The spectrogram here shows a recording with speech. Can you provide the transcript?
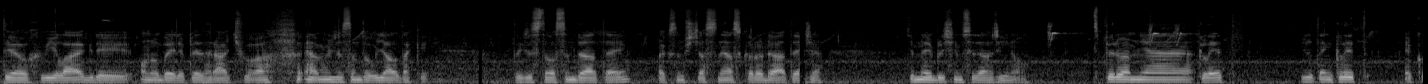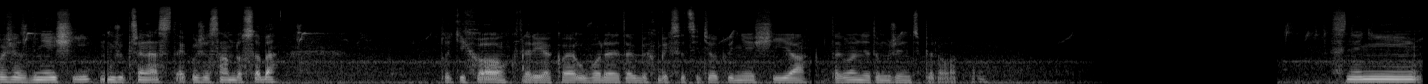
ty jeho chvíle, kdy on obejde pět hráčů a já vím, že jsem to udělal taky. Takže z toho jsem dojatý, tak jsem šťastný a skoro dojatý, že těm nejbližším se daří. No. Inspiruje mě klid, že ten klid jakože zvnější můžu přenést jakože sám do sebe. To ticho, který jako je u vody, tak bych, bych se cítil klidnější a takhle mě to může inspirovat. No. Snění,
